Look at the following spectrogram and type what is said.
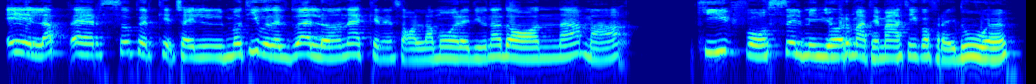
e l'ha perso perché cioè il motivo del duello non è che ne so l'amore di una donna ma chi fosse il miglior matematico fra i due.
